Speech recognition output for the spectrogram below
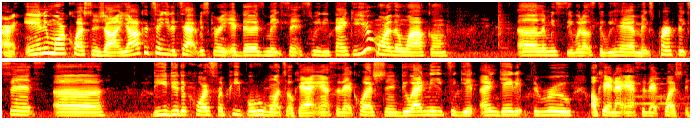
All right, any more questions, y'all? Y'all continue to tap the screen. It does make sense, sweetie. Thank you. You're more than welcome. Uh, let me see. What else do we have? Makes perfect sense. Uh, do you do the course for people who want to? Okay, I answer that question. Do I need to get ungated through? Okay, and I answer that question.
